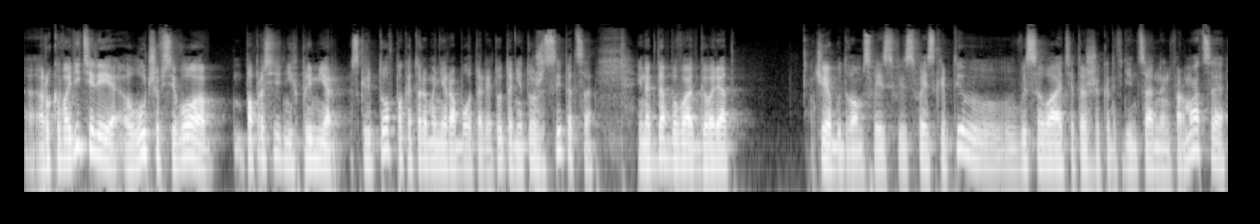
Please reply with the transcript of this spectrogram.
руководителей лучше всего попросить у них пример скриптов, по которым они работали. Тут они тоже сыпятся. Иногда бывает, говорят, что я буду вам свои, свои скрипты высылать, это же конфиденциальная информация.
